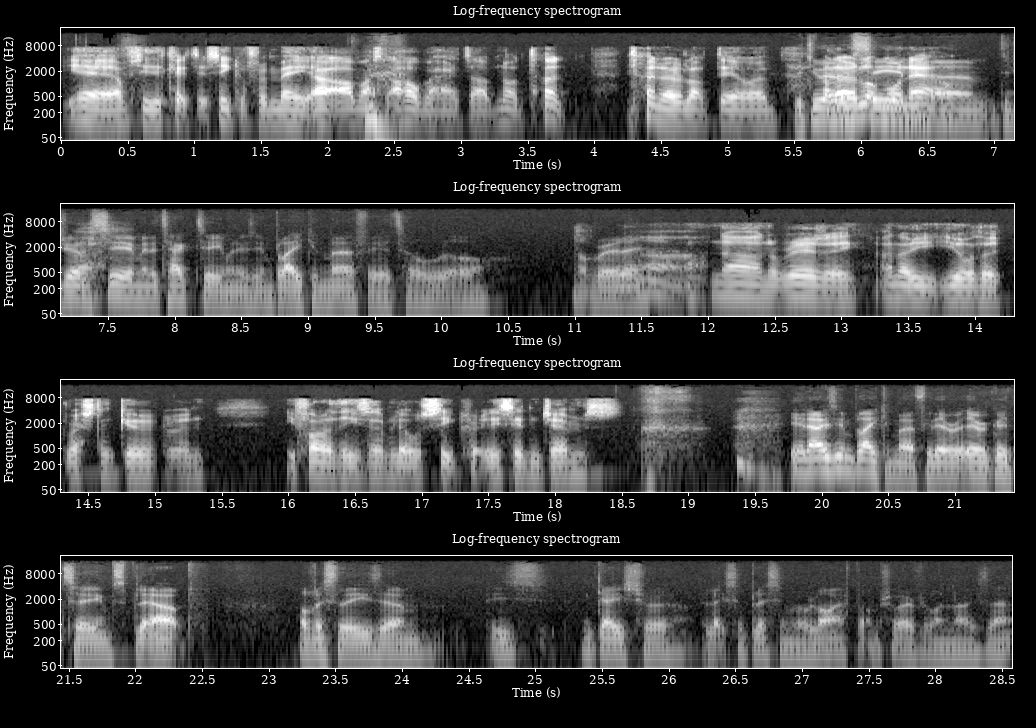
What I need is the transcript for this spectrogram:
yeah, obviously they kept it secret from me. I, I must I hold my hands up. Not done. Don't know a lot deal. Um, did you I ever know a lot see more him? now. Um, did you ever see him in a tag team when he was in Blake and Murphy at all, or not really? no, no, not really. I know you're the wrestling guru and you follow these um, little secret, these hidden gems. Yeah, no, he's in Blake and Murphy. They're they're a good team, split up. Obviously, he's um he's engaged to Alexa Bliss in real life, but I'm sure everyone knows that.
